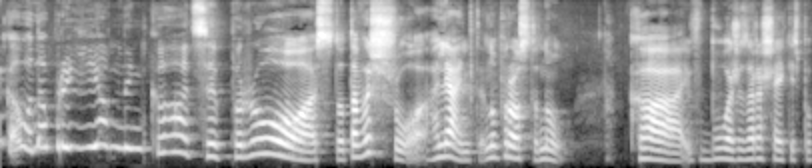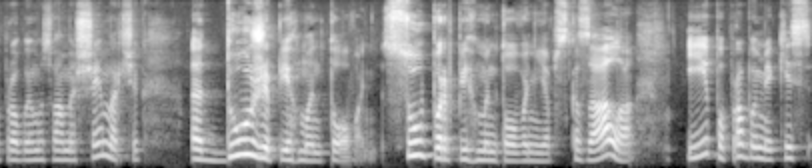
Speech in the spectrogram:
яка вона приємненька! Це просто. Та ви що? Гляньте, ну просто, ну. Кайф, боже, зараз ще якийсь попробуємо з вами шимерчик. Е, Дуже пігментовані, супер пігментовані, я б сказала. І попробуємо якісь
